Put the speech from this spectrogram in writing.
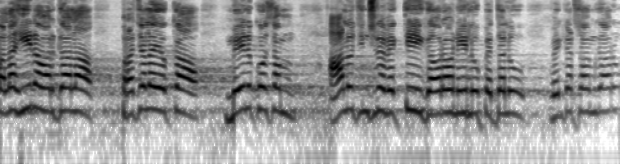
బలహీన వర్గాల ప్రజల యొక్క మేలు కోసం ఆలోచించిన వ్యక్తి గౌరవనీయులు పెద్దలు వెంకటస్వామి గారు.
